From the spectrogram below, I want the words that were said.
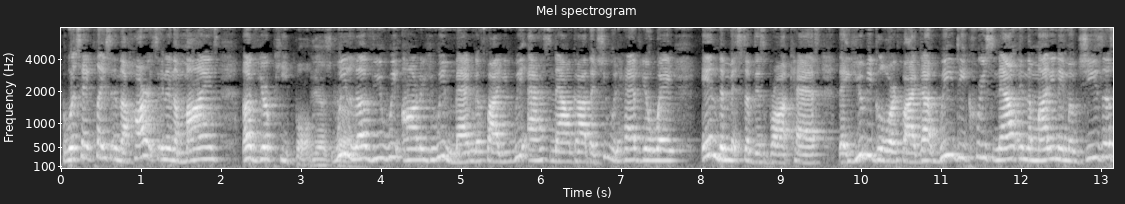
will take place in the hearts and in the minds of your people. Yes, we love you, we honor you, we magnify you. We ask now, God, that you would have your way in the midst of this broadcast, that you be glorified. God, we decrease now in the mighty name of Jesus,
